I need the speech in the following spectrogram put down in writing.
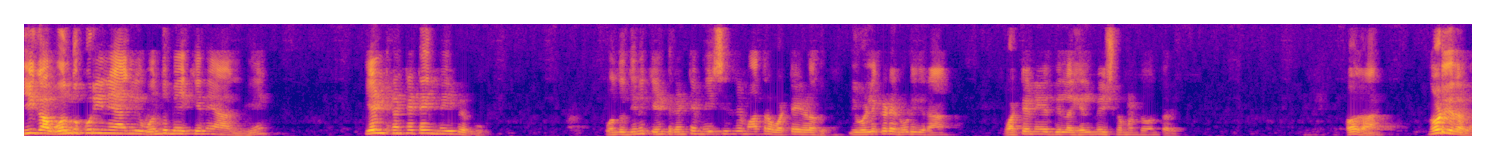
ಈಗ ಒಂದು ಕುರಿನೇ ಆಗಲಿ, ಒಂದು ಮೇಕೆನೇ ಆಗಲಿ, ಎಂಟು ಗಂಟೆ ಟೈಮ್ ಮೇಯ್ಬೇಕು. ಒಂದು ದಿನಕ್ಕೆ ಎಂಟು ಗಂಟೆ ಮೇಯಿಸಿದ್ರೆ ಮಾತ್ರ ಹೊಟ್ಟೆ ಹೇಳೋದು. ನೀವು ಹಳ್ಳಿ ಕಡೆ ನೋಡಿದಿರಾ? ಹೊಟ್ಟೆನೇ ಎದ್ದಿಲ್ಲ, ಎಲ್ಲಿ ಮೇಯಿಸ್ಕೊಂಬಂದು ಅಂತಾರೆ. ಹೌದಾ? ನೋಡಿದಿರಲ್ಲ?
